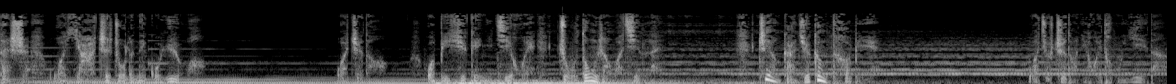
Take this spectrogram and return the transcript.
但是我压制住了那股欲望。我知道，我必须给你机会，主动让我进来，这样感觉更特别。我就知道你会同意的。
